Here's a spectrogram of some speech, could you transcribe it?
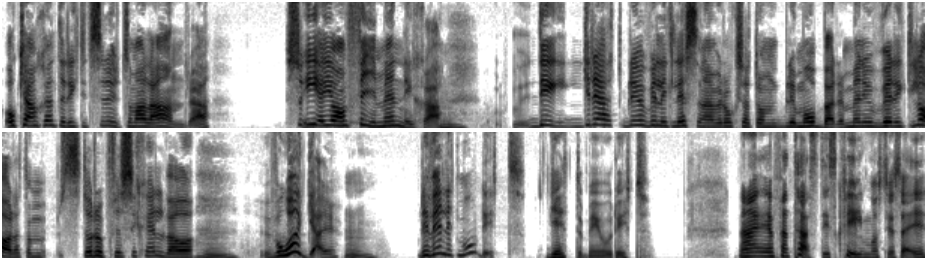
och kanske inte riktigt ser ut som alla andra. Så är jag en fin människa. Mm. Det grät blev jag väldigt ledsen över också att de blev mobbade men jag är väldigt glad att de står upp för sig själva och vågar. Mm. Det är väldigt modigt. Jättemodigt. Nej, en fantastisk film måste jag säga.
